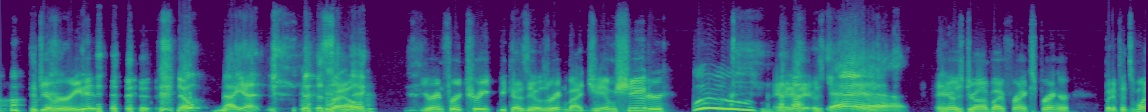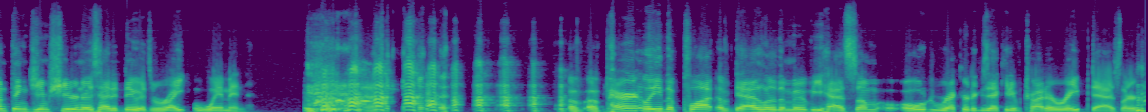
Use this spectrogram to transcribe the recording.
Did you ever read it? nope, not yet. Well, you're in for a treat because it was written by Jim Shooter Woo! and it was, it was yeah. and it was drawn by Frank Springer. But if it's one thing Jim Shooter knows how to do, it's write women. A- apparently, the plot of Dazzler the movie has some old record executive try to rape Dazzler.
